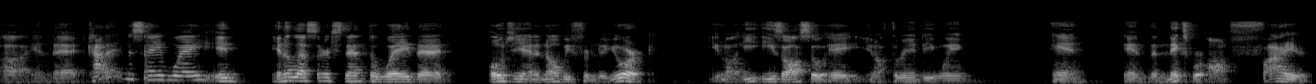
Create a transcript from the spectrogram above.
uh, in that, kind of in the same way, in in a lesser extent, the way that OG Anunoby from New York, you know, he he's also a you know three and D wing, and and the Knicks were on fire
